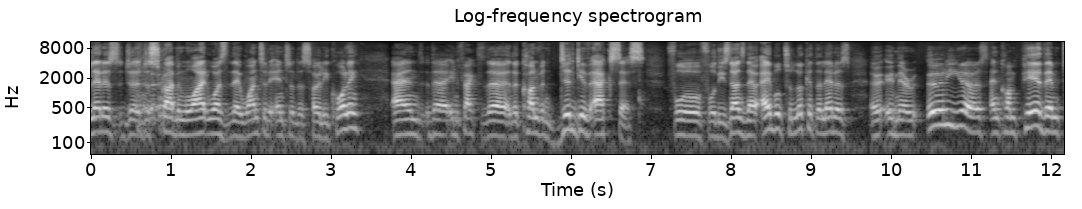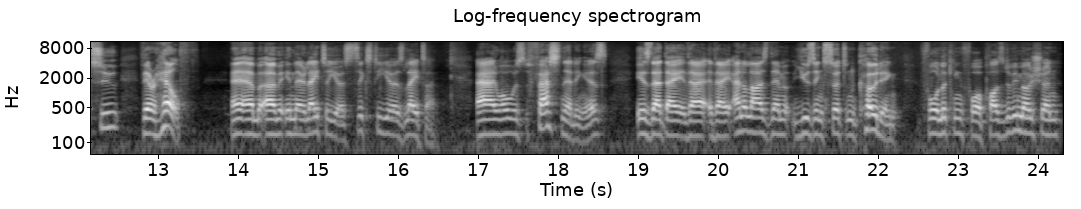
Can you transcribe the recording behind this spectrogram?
letters de- describing why it was they wanted to enter this holy calling. And the, in fact, the, the convent did give access for, for these nuns. And they were able to look at the letters uh, in their early years and compare them to their health um, um, in their later years, 60 years later. And what was fascinating is, is that they, they, they analyzed them using certain coding for looking for positive emotion,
